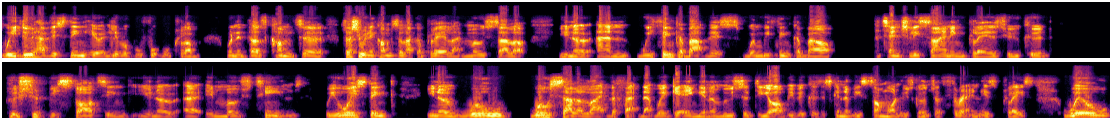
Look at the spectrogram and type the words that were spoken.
we do have this thing here at Liverpool Football Club when it does come to, especially when it comes to like a player like Mo Salah, you know, and we think about this when we think about potentially signing players who could, who should be starting, you know, uh, in most teams. We always think, you know, will will Salah like the fact that we're getting in a Moussa Diaby because it's going to be someone who's going to threaten his place? Will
